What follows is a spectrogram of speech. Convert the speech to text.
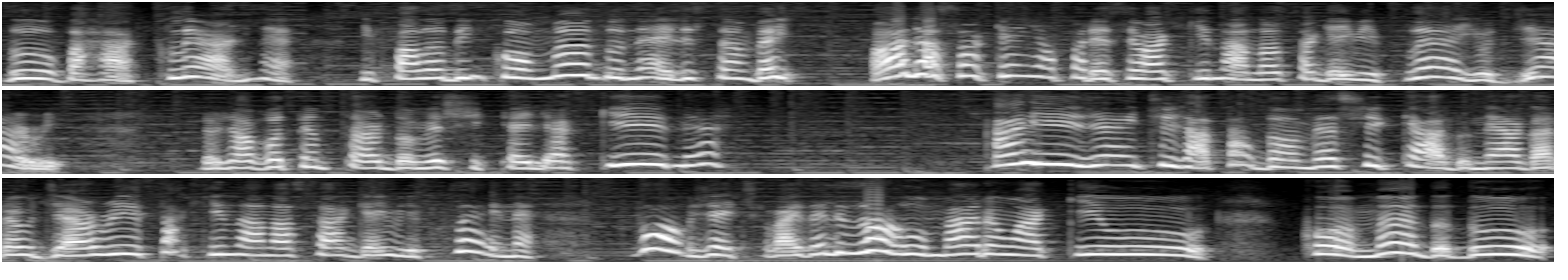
do barra clear, né? E falando em comando, né? Eles também. Olha só quem apareceu aqui na nossa gameplay, o Jerry. Eu já vou tentar domesticar ele aqui, né? Aí, gente, já tá domesticado, né? Agora o Jerry tá aqui na nossa gameplay, né? Bom, gente, mas eles arrumaram aqui o comando do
